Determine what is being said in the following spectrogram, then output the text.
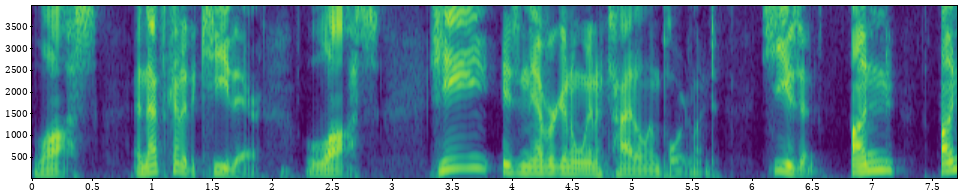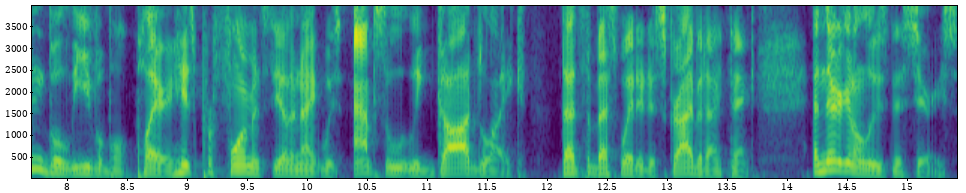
loss, and that's kind of the key there. Loss. He is never going to win a title in Portland. He is an un unbelievable player. His performance the other night was absolutely godlike that's the best way to describe it, I think. And they're going to lose this series.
